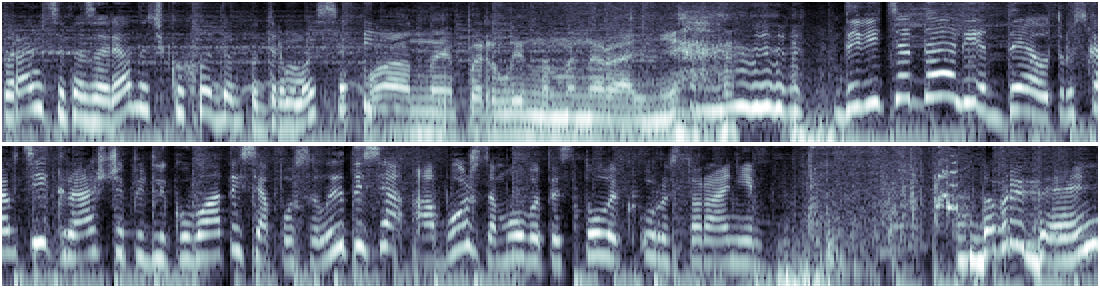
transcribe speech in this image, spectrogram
Вранці на зарядочку ходимо, подримося. Ванни перлинно-мінеральні. Дивіться далі, де у Трускавці краще підлікуватися, поселитися або ж замовити столик у ресторані. Добрий день.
